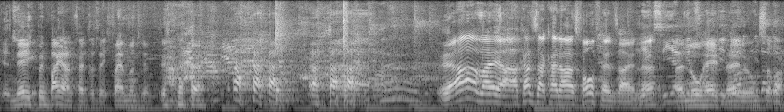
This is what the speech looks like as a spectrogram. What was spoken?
jetzt Nee, ich bin Bayern-Fan tatsächlich, Bayern München. ja, weil ja, kannst ja kein HSV-Fan sein, ne? Äh, no hate, ne, du Jungs aber.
